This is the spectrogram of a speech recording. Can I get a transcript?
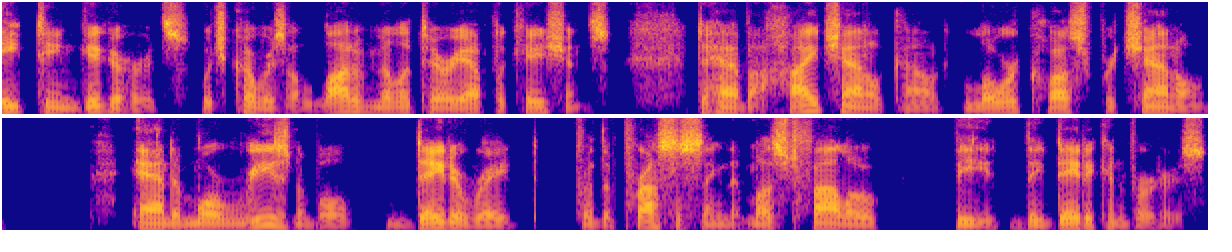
18 gigahertz which covers a lot of military applications to have a high channel count lower cost per channel and a more reasonable data rate for the processing that must follow the the data converters.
